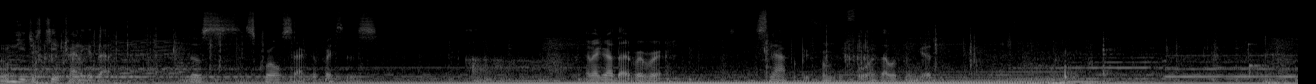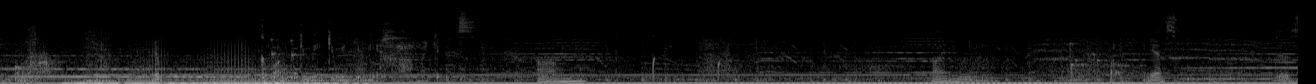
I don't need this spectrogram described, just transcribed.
we just keep trying to get that, those squirrel sacrifices. Uh, if I grabbed that river snapper from before, that would have been good. Yep. Come on, gimme, gimme, gimme. Oh my goodness. Um. I mean, yes, this.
